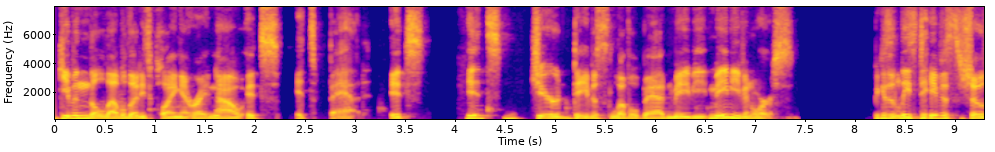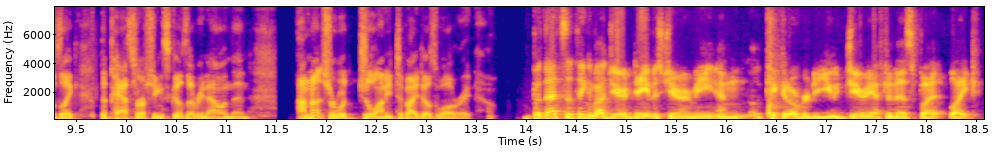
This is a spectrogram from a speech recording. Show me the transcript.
given the level that he's playing at right now, it's it's bad. It's it's Jarrad Davis level bad, maybe maybe even worse. Because at least Davis shows like the pass rushing skills every now and then. I'm not sure what Jahlani Tavai does well right now. But that's the thing about Jarrad Davis, Jeremy, and I'll kick it over to you, Jerry, after this. But like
